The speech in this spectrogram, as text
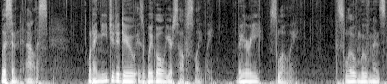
Listen, Alice. What I need you to do is wiggle yourself slightly, very slowly. The slow movements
